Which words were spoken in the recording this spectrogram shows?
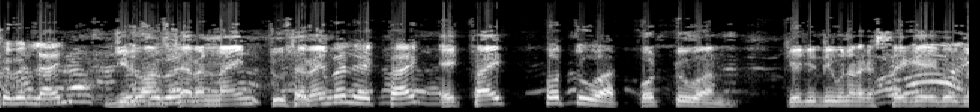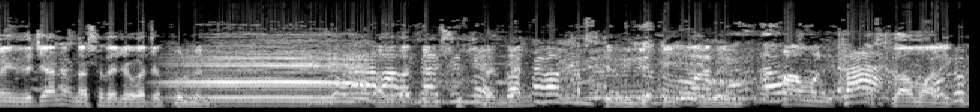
seven nine zero one seven nine two seven eight five eight five four two one. Four two one কেউ যদি ওনার কাছ থেকে গুগল নিতে চান ওনার সাথে যোগাযোগ করবেন। ভালো থাকবেন সুস্থ থাকবেন। ভিডিওটি আসসালামু আলাইকুম।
